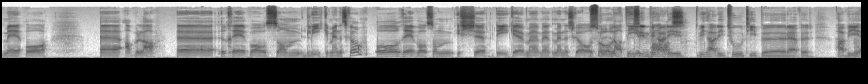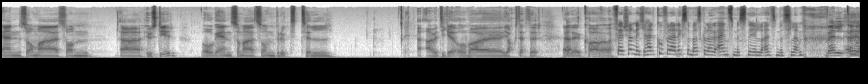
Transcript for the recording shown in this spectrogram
med å eh, avle eh, rever som liker mennesker, og rever som ikke liker me me mennesker. Og Så siden vi har, de, vi har de to typer rever, har vi en som er sånn uh, husdyr, og en som er sånn brukt til jeg vet ikke, hva være jakt etter. Eller hva For jeg skjønner ikke helt hvorfor de liksom bare skal lage en som er snill og en som er slem. Vel, eh,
